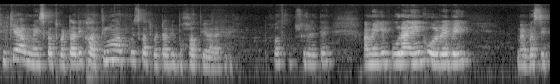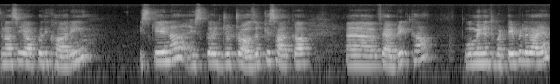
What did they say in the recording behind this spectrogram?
ठीक है, अब मैं इसका दुपट्टा दिखाती हूँ आपको। इसका दुपट्टा भी बहुत प्यारा है, बहुत खूबसूरत है। अब मैं ये पूरा नहीं खोल रही भाई, मैं बस इतना से आपको दिखा रही हूँ। इसके ना, इसका जो ट्राउज़र के साथ का फैब्रिक था, वो मैंने दुपट्टे पे लगाया,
